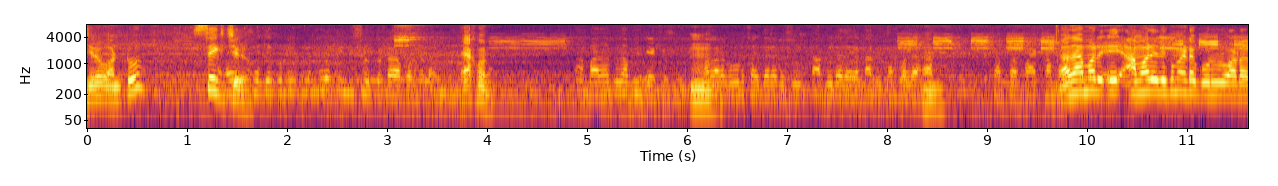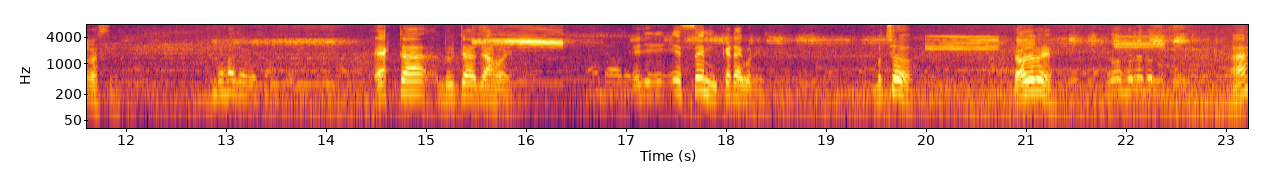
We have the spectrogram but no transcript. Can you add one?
zero one two six zero. এখন? দাদা আমার এই আমার এরকম একটা গরুর অর্ডার আছে। দেখা যাবে সমস্যা একটা দুইটা যা হয়। হ্যাঁ। এই যে সেম ক্যাটাগরি বুঝছ? দেওয়া যাবে? লস হলে তো হ্যাঁ?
